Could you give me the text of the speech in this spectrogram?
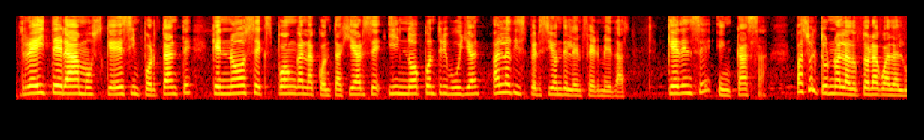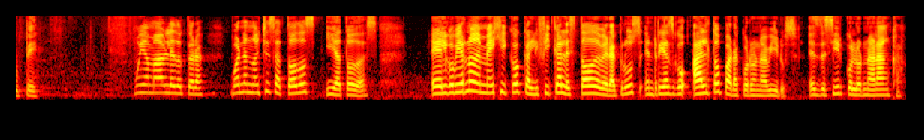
Reiteramos que es importante que no se expongan a contagiarse y no contribuyan a la dispersión de la enfermedad. Quédense en casa. Paso el turno a la doctora Guadalupe. Muy amable, doctora. Buenas noches a todos y a todas. El gobierno de México califica al estado de Veracruz en riesgo alto para coronavirus, es decir, color naranja.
